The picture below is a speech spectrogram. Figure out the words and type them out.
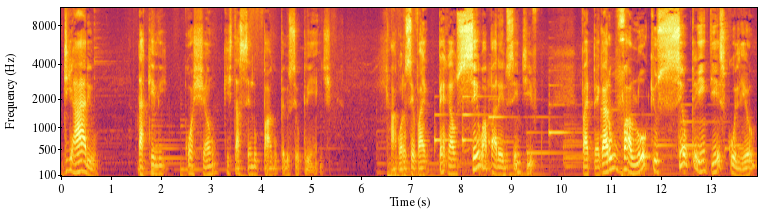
diário daquele colchão que está sendo pago pelo seu cliente. Agora você vai pegar o seu aparelho científico, vai pegar o valor que o seu cliente escolheu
